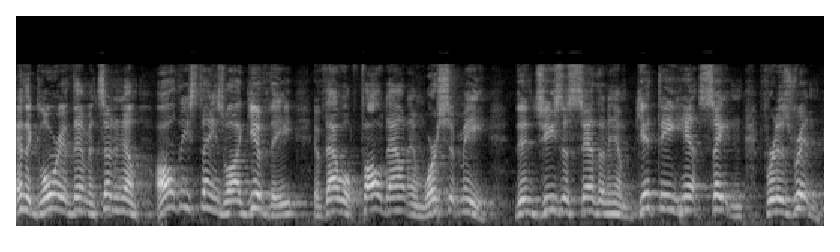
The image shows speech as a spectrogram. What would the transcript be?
and the glory of them, and said unto him, All these things will I give thee, if thou wilt fall down and worship me. Then Jesus said unto him, Get thee hence, Satan, for it is written,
